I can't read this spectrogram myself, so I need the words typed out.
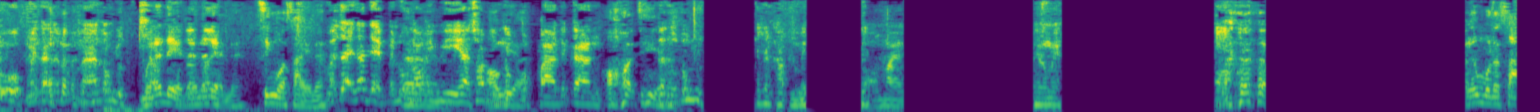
ลูกไม่ได้นะลูกนะต้องหยุดเหมือนนเดชน์นะนเดชน์เนี่ยซิ่งมอไซค์นะ ไม่ใช่นะเด็ดเป็นลูกน้องเออไอวีอะชอบยิงนกอ๋อตกปลาด้วยกันอ๋อจริงเหรแต่อหนูต้องหยุดยังขับอยู่ไหมอ๋อไม่ไม่ไม่ เรื่องมอเตอร์ไซค์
